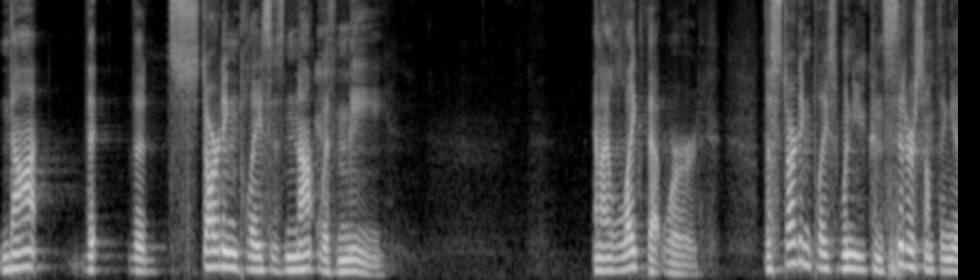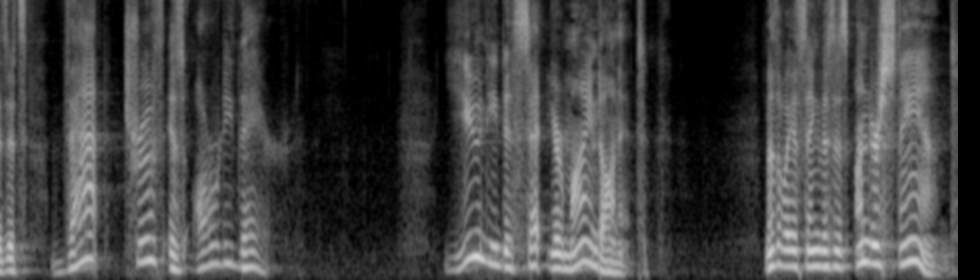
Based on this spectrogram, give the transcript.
not the, the starting place is not with me. And I like that word. The starting place when you consider something is it's that truth is already there. You need to set your mind on it. Another way of saying this is understand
